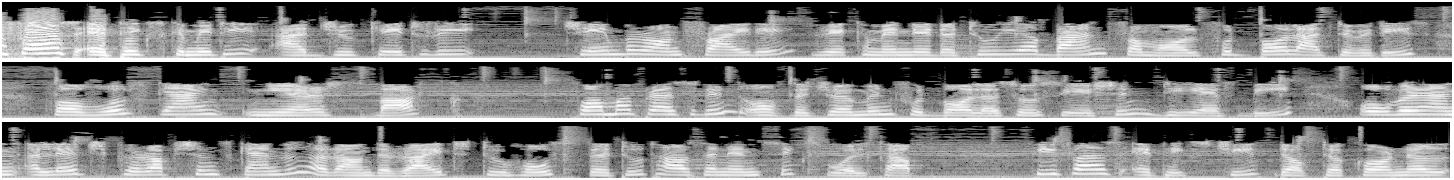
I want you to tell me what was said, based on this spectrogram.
FIFA's Ethics Committee Adjudicatory Chamber on Friday recommended a two-year ban from all football activities for Wolfgang Niersbach, former president of the German Football Association DFB, over an alleged corruption scandal around the right to host the 2006 World Cup. FIFA's ethics chief Dr. Cornel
